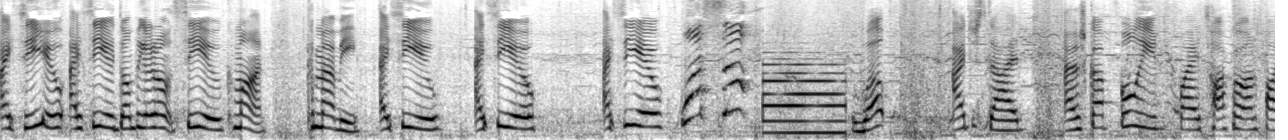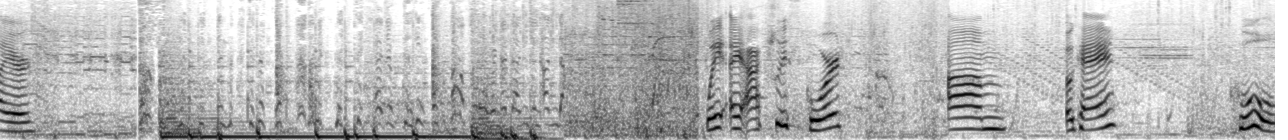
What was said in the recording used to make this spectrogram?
I see you. I see you. Don't think I don't see you. Come on. Come at me. I see you. I see you. I see you. What's up? Well, I just died. I just got bullied by a taco on fire. Wait, I actually scored? Um, okay. Cool.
